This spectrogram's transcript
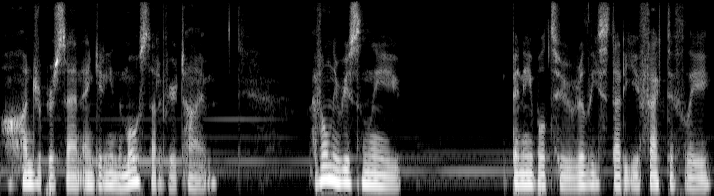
100% and getting the most out of your time. I've only recently been able to really study effectively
